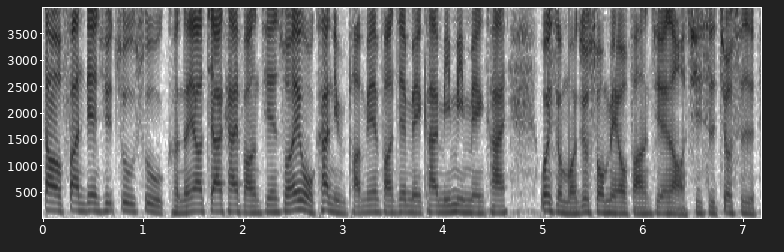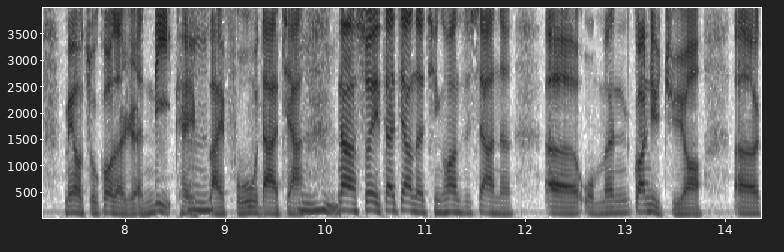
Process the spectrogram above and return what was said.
到饭店去住宿，可能要加开房间。说，哎，我看你们旁边房间没开，明明没开，为什么就说没有房间哦？其实就是没有足够的人力可以来服务大家。嗯、那所以在这样的情况之下呢，呃，我们管理局哦，呃。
